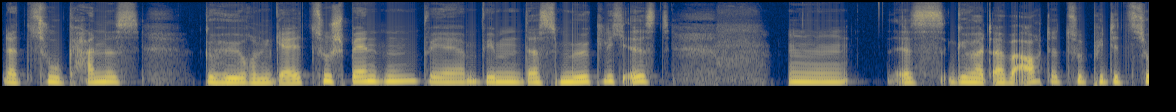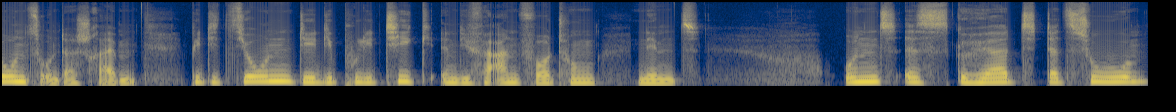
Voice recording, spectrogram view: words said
Dazu kann es gehören, Geld zu spenden, wer, wem das möglich ist. Mm, es gehört aber auch dazu, Petitionen zu unterschreiben. Petitionen, die die Politik in die Verantwortung nimmt. Und es gehört dazu,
